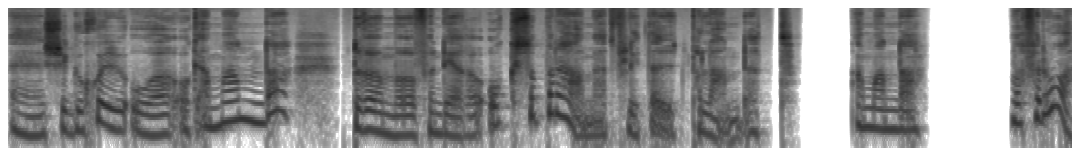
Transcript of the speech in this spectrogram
eh, 27 år och Amanda drömmer och funderar också på det här med att flytta ut på landet. Amanda, varför då?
